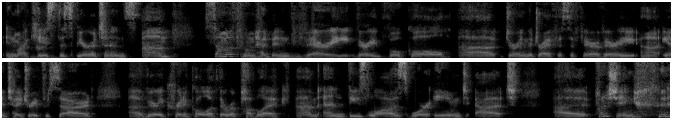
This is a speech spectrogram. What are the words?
in my mm-hmm. case, the Spiritans. Um, some of whom had been very, very vocal uh, during the Dreyfus affair, very uh, anti Dreyfusard, uh, very critical of the Republic. Um, and these laws were aimed at uh, punishing, uh,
